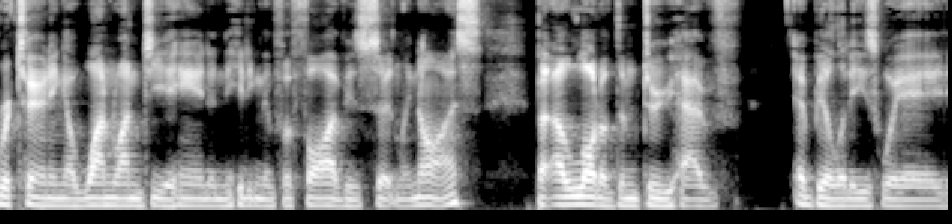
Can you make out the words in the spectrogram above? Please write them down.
returning a one one to your hand and hitting them for five is certainly nice. But a lot of them do have abilities where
